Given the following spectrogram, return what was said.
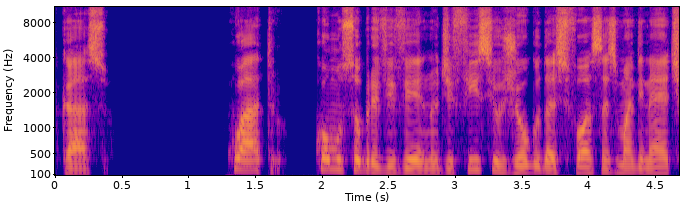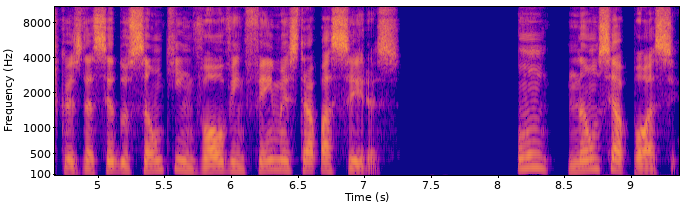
fracasso. 4. Como sobreviver no difícil jogo das forças magnéticas da sedução que envolvem fêmeas trapaceiras. 1. Não se aposse.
